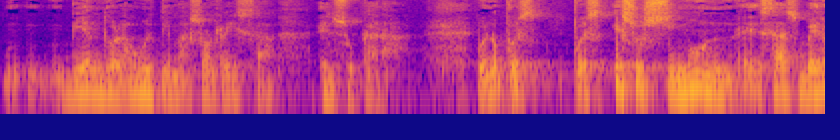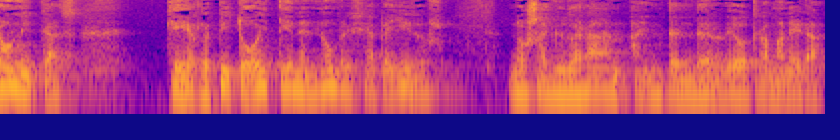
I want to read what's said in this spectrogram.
viendo la última sonrisa en su cara. Bueno, pues, pues esos Simón, esas Verónicas, que repito, hoy tienen nombres y apellidos, nos ayudarán a entender de otra manera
